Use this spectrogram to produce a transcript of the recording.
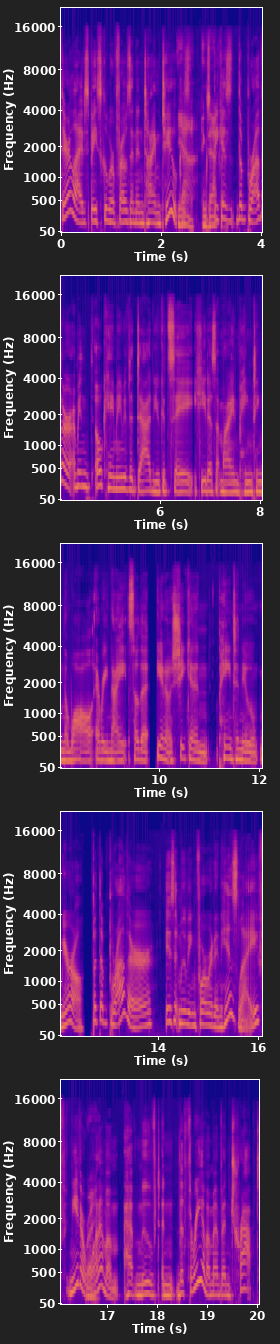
Their lives basically were frozen in time too. yeah exactly because the brother, I mean, okay, maybe the dad, you could say he doesn't mind painting the wall every night so that, you know, she can paint a new mural. But the brother isn't moving forward in his life. Neither Right. one of them have moved, and the three of them have been trapped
